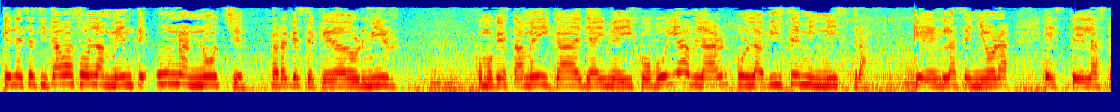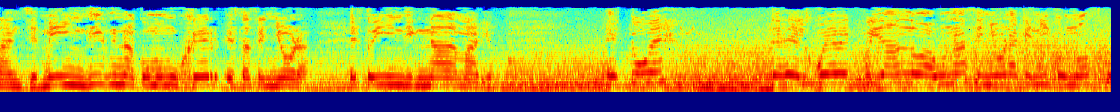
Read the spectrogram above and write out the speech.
que necesitaba solamente una noche para que se quede a dormir. Como que está medicada ya y me dijo, voy a hablar con la viceministra, que es la señora Estela Sánchez. Me indigna como mujer esta señora. Estoy indignada, Mario. Estuve desde el jueves cuidando a una señora que ni conozco.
